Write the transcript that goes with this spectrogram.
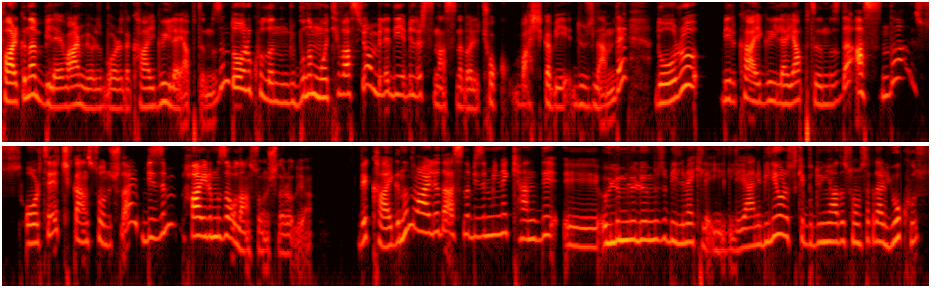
farkına bile varmıyoruz bu arada kaygıyla yaptığımızın doğru kullanılmış. Buna motivasyon bile diyebilirsin aslında böyle çok başka bir düzlemde. Doğru bir kaygıyla yaptığımızda aslında ortaya çıkan sonuçlar bizim hayrımıza olan sonuçlar oluyor. Ve kaygının varlığı da aslında bizim yine kendi e, ölümlülüğümüzü bilmekle ilgili. Yani biliyoruz ki bu dünyada sonsuza kadar yokuz.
